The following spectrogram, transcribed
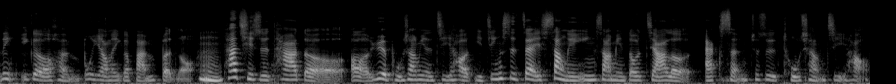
另一个很不一样的一个版本哦，嗯，它其实它的呃乐谱上面的记号已经是在上林音上面都加了 accent，就是图强记号。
